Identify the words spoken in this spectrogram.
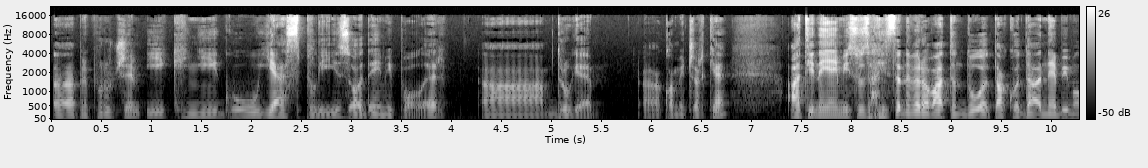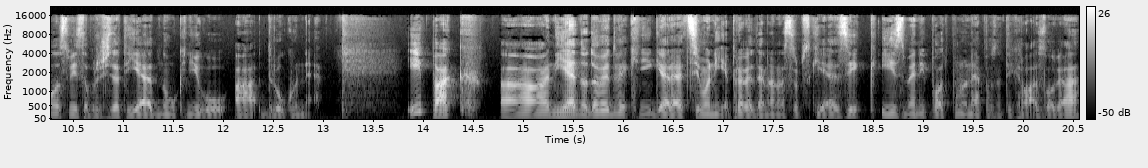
a, preporučujem i knjigu Yes Please od Amy Poehler, a, druge a, komičarke. A Tina i Amy su zaista neverovatan duo, tako da ne bi imalo smisla pročitati jednu knjigu, a drugu ne. Ipak, a, nijedna od ove dve knjige, recimo, nije prevedena na srpski jezik iz meni potpuno nepoznatih razloga.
